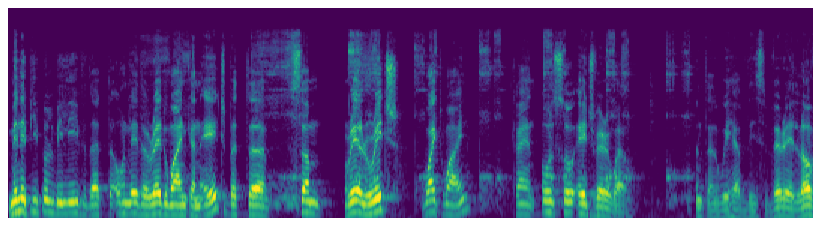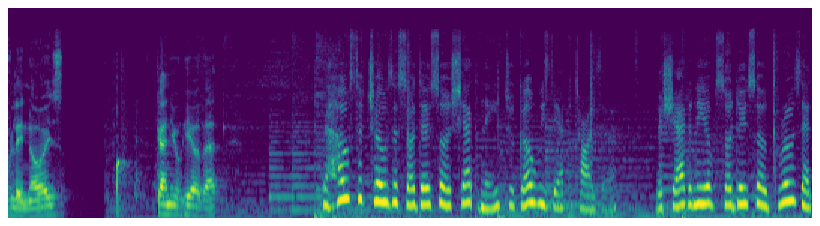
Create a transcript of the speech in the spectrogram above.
Many people believe that only the red wine can age, but uh, some real rich white wine can also age very well. And we have this very lovely noise. Can you hear that? The host chose a Sol de Sol Chardonnay to go with the appetizer. The Chardonnay of Sol de Sol grows at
